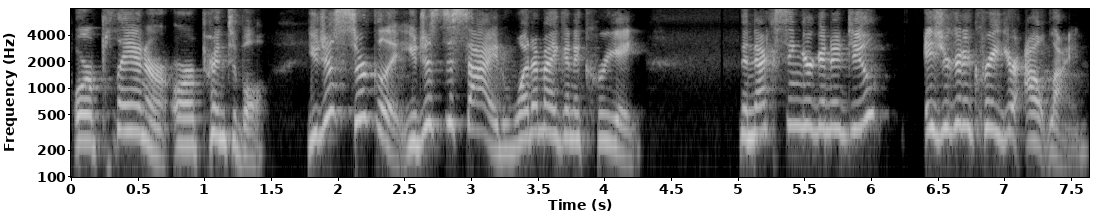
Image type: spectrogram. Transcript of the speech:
or a planner, or a printable? You just circle it. You just decide what am I going to create? The next thing you're going to do is you're going to create your outline.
